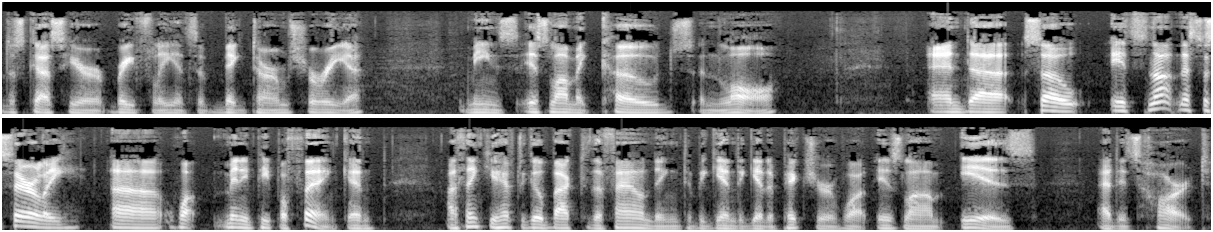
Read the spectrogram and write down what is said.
discuss here briefly, it's a big term, Sharia. It means Islamic codes and law. And uh, so it's not necessarily uh, what many people think. And I think you have to go back to the founding to begin to get a picture of what Islam is at its heart.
